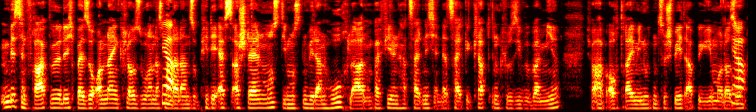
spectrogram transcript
ein bisschen fragwürdig bei so Online-Klausuren, dass ja. man da dann so PDFs erstellen muss. Die mussten wir dann hochladen und bei vielen hat's halt nicht in der Zeit geklappt, inklusive bei mir. Ich habe auch drei Minuten zu spät abgegeben oder so, ja.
